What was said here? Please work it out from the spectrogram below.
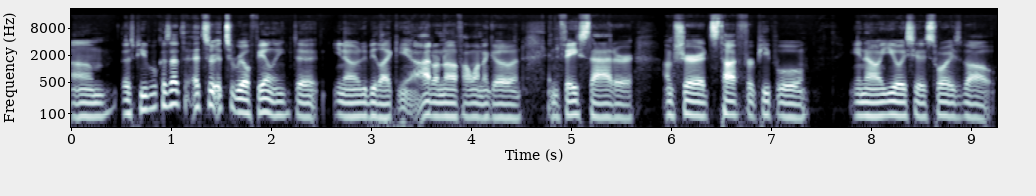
um, those people because that's it's a, it's a real feeling to you know to be like yeah, I don't know if I want to go and, and face that or I'm sure it's tough for people you know you always hear stories about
